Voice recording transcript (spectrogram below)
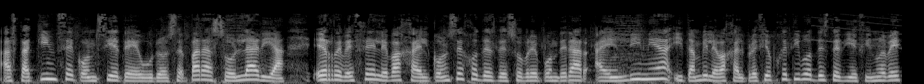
hasta 15,7 euros. Para Solaria, RBC le baja el consejo desde sobreponderar a en línea y también le baja el precio objetivo desde 19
